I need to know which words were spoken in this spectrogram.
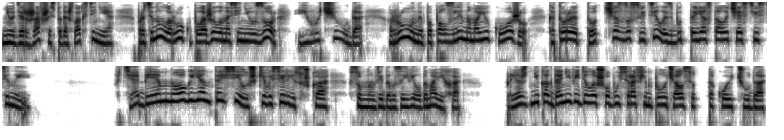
Не удержавшись, подошла к стене, протянула руку, положила на синий узор, и, о чудо, Руны поползли на мою кожу, которая тотчас засветилась, будто я стала частью стены. «В тебе много янтой силушки, Василисушка», — с умным видом заявил домовиха. «Прежде никогда не видела, чтобы у Серафим получалось вот такое чудо.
